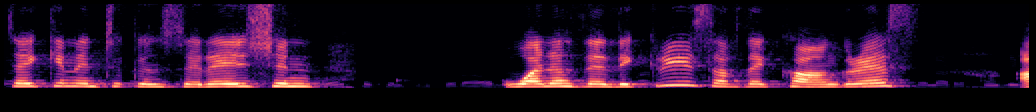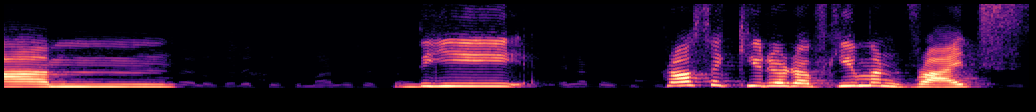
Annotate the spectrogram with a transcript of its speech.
taking into consideration one of the decrees of the Congress, um, the prosecutor of human rights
